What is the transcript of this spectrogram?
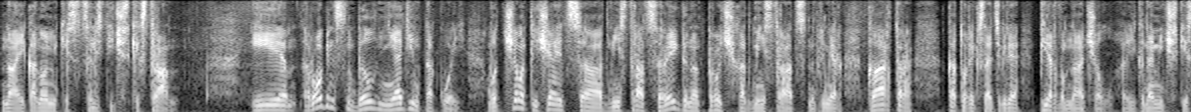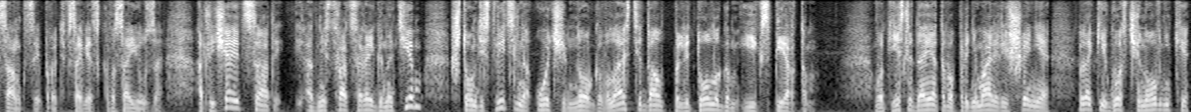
на экономике социалистических стран. И Робинсон был не один такой. Вот чем отличается администрация Рейгана от прочих администраций, например, Картера, который, кстати говоря, первым начал экономические санкции против Советского Союза, отличается от администрации Рейгана тем, что он действительно очень много власти дал политологам и экспертам. Вот если до этого принимали решения ну, такие госчиновники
